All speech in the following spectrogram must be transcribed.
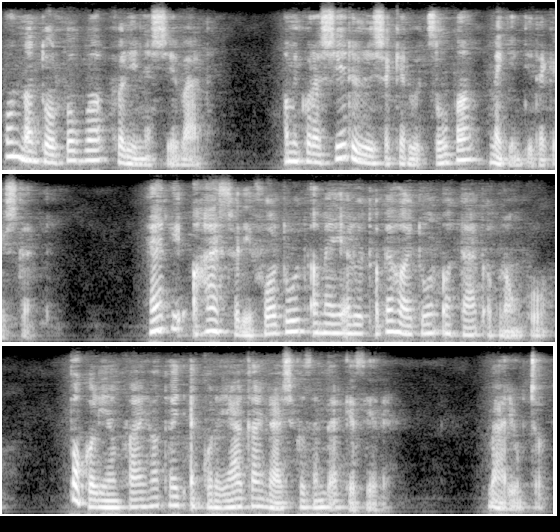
Onnantól fogva fölényessé vált. Amikor a sérülése került szóba, megint ideges lett. Harry a ház felé fordult, amely előtt a behajtón ott állt a bronkó. Pakal ilyen fájhat, ha egy ekkora járkány rásik az ember kezére. Várjunk csak.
